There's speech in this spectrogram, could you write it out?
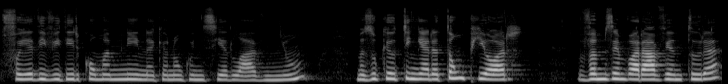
foi a dividir com uma menina que eu não conhecia de lado nenhum, mas o que eu tinha era tão pior. Vamos embora à aventura.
